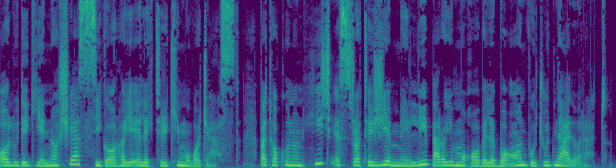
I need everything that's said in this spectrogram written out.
آلودگی ناشی از سیگارهای الکتریکی مواجه است و تاکنون هیچ استراتژی ملی برای مقابله با آن وجود ندارد.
